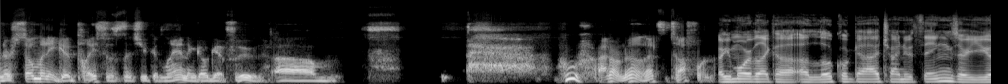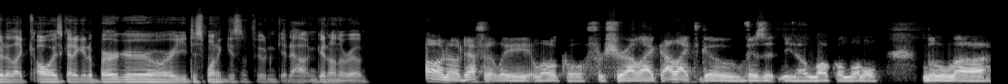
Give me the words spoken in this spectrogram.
there's so many good places that you can land and go get food. Um, whew, I don't know. That's a tough one. Are you more of like a, a local guy, try new things, or you go to like always got to get a burger, or you just want to get some food and get out and get on the road? Oh no, definitely local for sure. I like I like to go visit, you know, local little little uh,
